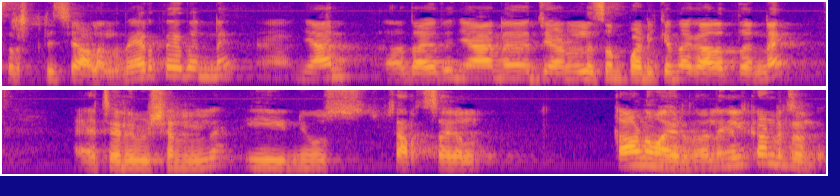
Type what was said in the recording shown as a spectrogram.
സൃഷ്ടിച്ച ആളല്ല. നേരത്തെ തന്നെ ഞാൻ അതായത് ഞാൻ ജേർണലിസം പഠിക്കുന്ന കാലത്ത് തന്നെ ടെലിവിഷനിൽ ഈ ന്യൂസ് ചർച്ചകൾ കാണുമായിരുന്നു അല്ലെങ്കിൽ കണ്ടിട്ടുണ്ട്.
